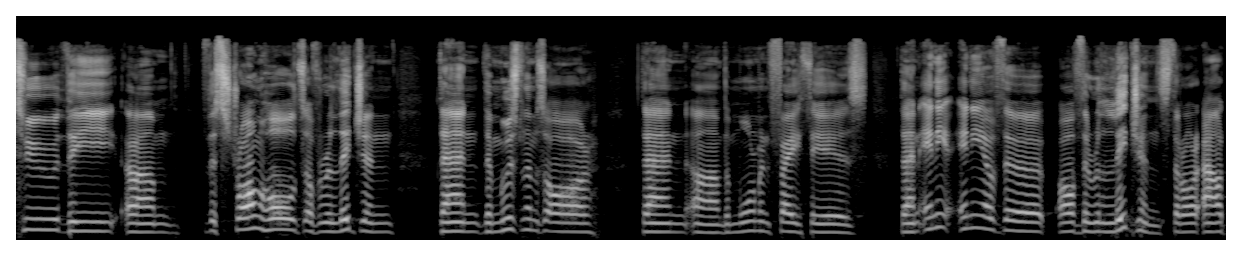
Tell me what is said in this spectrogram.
to the, um, the strongholds of religion than the Muslims are, than uh, the Mormon faith is, than any, any of, the, of the religions that are out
